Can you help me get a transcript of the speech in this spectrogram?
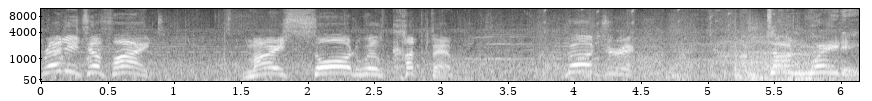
Ready to fight! My sword will cut them! Godric! I'm done waiting!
